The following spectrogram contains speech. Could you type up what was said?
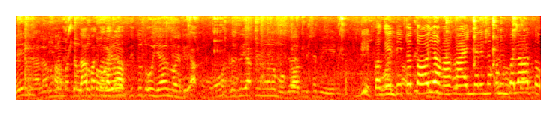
Dapat talaga, di totoo yan, mag-react. Mag-react yung ano mo, bago ibig sabihin. Di, pag hindi totoo yan, kakain na rin ako ng balato.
